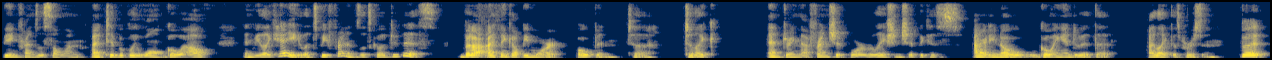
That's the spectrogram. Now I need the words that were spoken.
being friends with someone, I typically won't go out and be like, "Hey, let's be friends. Let's go do this." But I, I think I'll be more open to to like entering that friendship or relationship because I already know going into it that I like this person. But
